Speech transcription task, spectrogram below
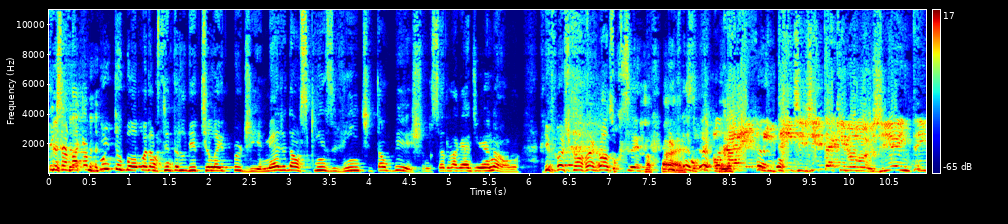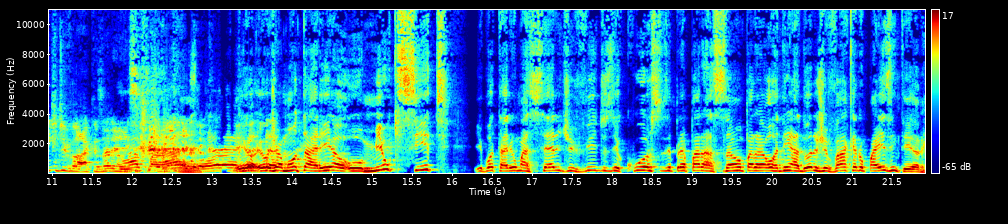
essa vaca é muito boa para dar uns 30 litros de leite por dia. Em média dá uns 15, 20, então, bicho, não vai ganhar dinheiro, não. E vou te falar um negócio pra você. Rapaz, o, o cara entende de tecnologia e entende de vacas, olha isso. Rapaz, é. eu, eu já montaria o Milk Seat e botaria uma série de vídeos e cursos e preparação para ordenhadores de vaca no país inteiro.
